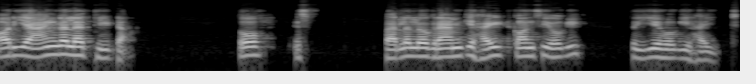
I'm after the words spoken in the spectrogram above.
और ये एंगल है थीटा तो इस पैरेललोग्राम की हाइट कौन सी होगी? तो ये होगी हाइट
